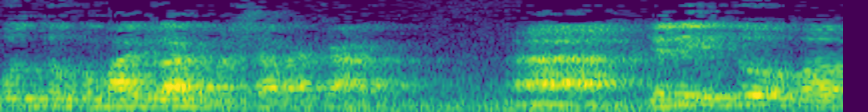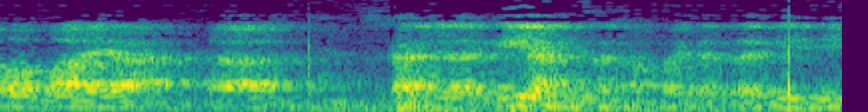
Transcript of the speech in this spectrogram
untuk kemajuan masyarakat. Nah, jadi itu bapak-bapak yang uh, sekali lagi yang saya sampaikan tadi ini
